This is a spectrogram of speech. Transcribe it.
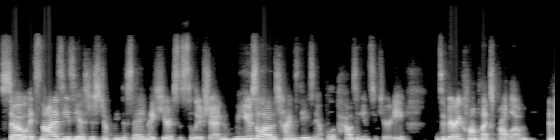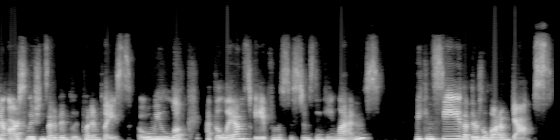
So it's not as easy as just jumping to saying, like, here's the solution. We use a lot of the times the example of housing insecurity. It's a very complex problem. And there are solutions that have been put in place. But when we look at the landscape from a systems thinking lens, we can see that there's a lot of gaps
